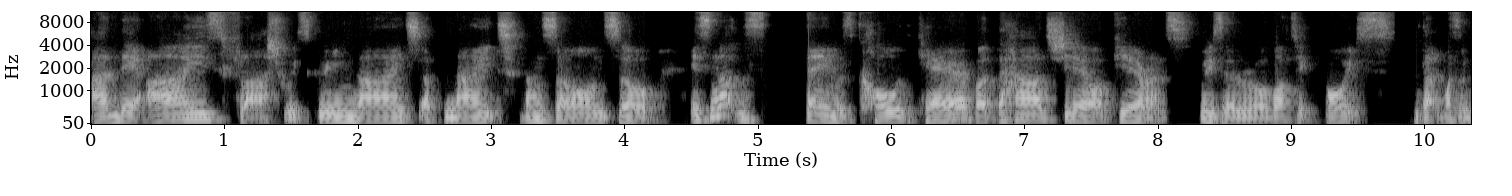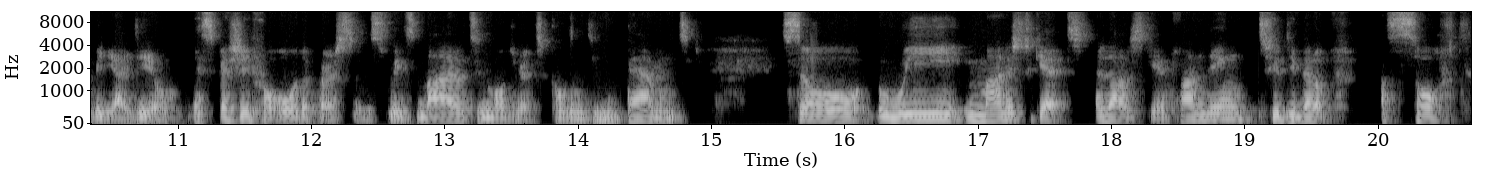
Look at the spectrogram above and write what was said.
And their eyes flash with green lights at night and so on. So it's not the same as cold care, but the hard shell appearance with a robotic voice, that wasn't really ideal, especially for older persons with mild to moderate cognitive impairment. So we managed to get a large scale funding to develop a soft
